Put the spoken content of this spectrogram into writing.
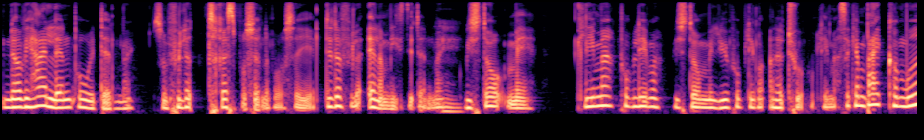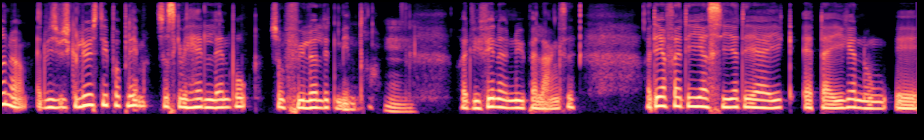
når vi har et landbrug i Danmark, som fylder 60% af vores areal, det der fylder allermest i Danmark, mm. vi står med klimaproblemer, vi står med miljøproblemer og naturproblemer. Så kan man bare ikke komme udenom, at hvis vi skal løse de problemer, så skal vi have et landbrug, som fylder lidt mindre. Mm. Og at vi finder en ny balance. Og derfor er det, jeg siger, det er ikke, at der ikke er nogen øh,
